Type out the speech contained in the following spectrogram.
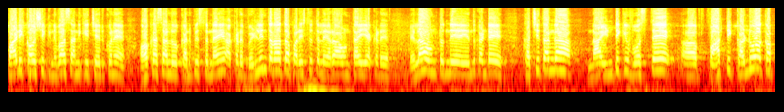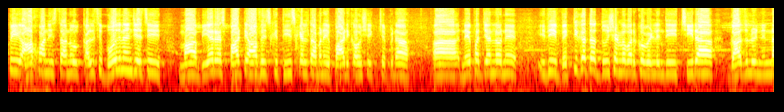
పాడి కౌశిక్ నివాసానికి చేరుకునే అవకాశాలు కనిపిస్తున్నాయి. అక్కడ వెళ్ళిన తర్వాత పరిస్థితులు ఎలా ఉంటాయి? అక్కడ ఎలా ఉంటుంది? ఎందుకంటే ఖచ్చితంగా నా ఇంటికి వస్తే పార్టీ కండువా కప్పి ఆహ్వానిస్తాను. కలిసి భోజనం చేసి మా బీఆర్ఎస్ పార్టీ ఆఫీస్కి తీసుకెళ్తామని పాడి కౌశిక్ చెప్పిన నేపథ్యంలోనే ఇది వ్యక్తిగత దూషణల వరకు వెళ్ళింది. చీర గాజులు నిన్న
